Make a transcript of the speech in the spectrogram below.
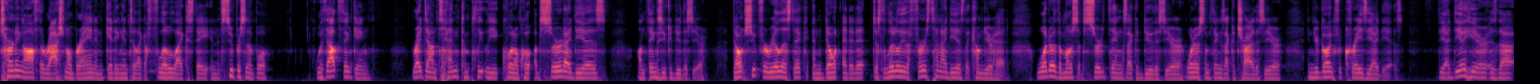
turning off the rational brain and getting into like a flow like state. And it's super simple. Without thinking, write down 10 completely quote unquote absurd ideas on things you could do this year. Don't shoot for realistic and don't edit it. Just literally the first 10 ideas that come to your head. What are the most absurd things I could do this year? What are some things I could try this year? And you're going for crazy ideas. The idea here is that,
